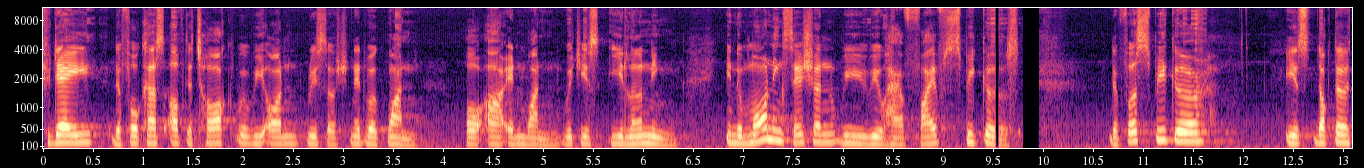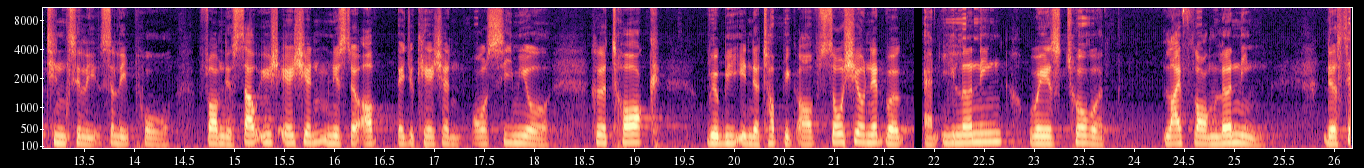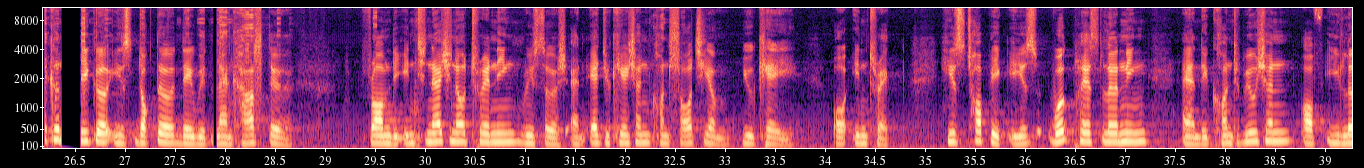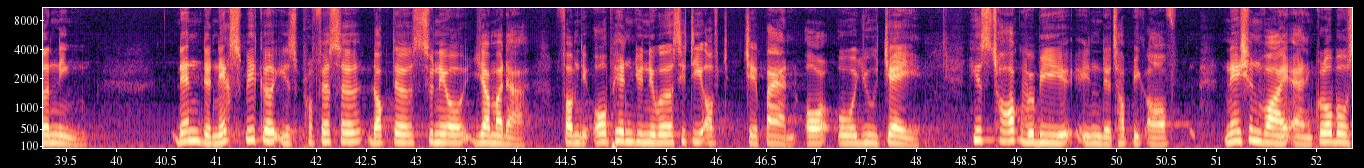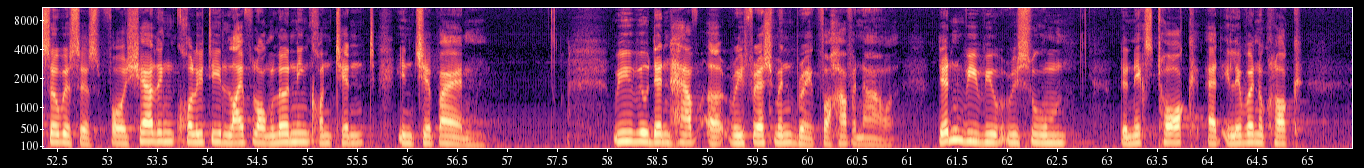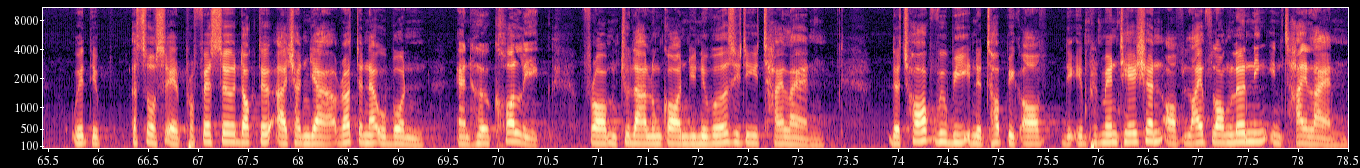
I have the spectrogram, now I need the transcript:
Today, the focus of the talk will be on Research Network 1, or RN1, which is e-learning. In the morning session, we will have five speakers. The first speaker is Dr. Tinsili Silipo from the Southeast Asian Minister of Education, or SEAMEO. Her talk will be in the topic of social network and e-learning ways toward lifelong learning. The second speaker is Dr. David Lancaster from the International Training Research and Education Consortium, UK, or INTREC. His topic is workplace learning and the contribution of e-learning. Then the next speaker is Professor Dr. Tsuneo Yamada from the Open University of Japan, or OUJ. His talk will be in the topic of nationwide and global services for sharing quality lifelong learning content in Japan. We will then have a refreshment break for half an hour. Then we will resume the next talk at 11 o'clock with the Associate Professor Dr. Achanya Ratana Ubon and her colleague from Chulalongkorn University, Thailand. The talk will be in the topic of the implementation of lifelong learning in Thailand.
